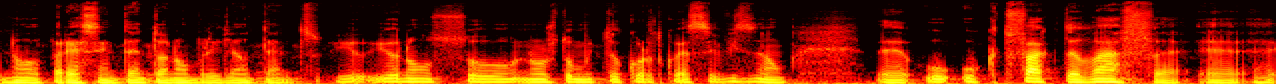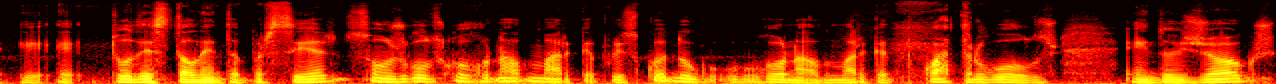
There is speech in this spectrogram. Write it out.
não aparecem tanto ou não brilham tanto. Eu, eu, não sou, não estou muito de acordo com essa visão. Uh, o, o, que de facto abafa uh, todo esse talento aparecer são os golos que o Ronaldo marca. Por isso, quando o, o Ronaldo marca quatro golos em dois jogos,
